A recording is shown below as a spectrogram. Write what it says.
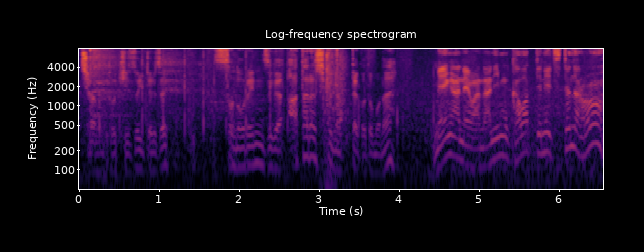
ちゃんと気づいてるぜ。そのレンズが新しくなったこともな。メガネは何も変わってねえっつってんだろ。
